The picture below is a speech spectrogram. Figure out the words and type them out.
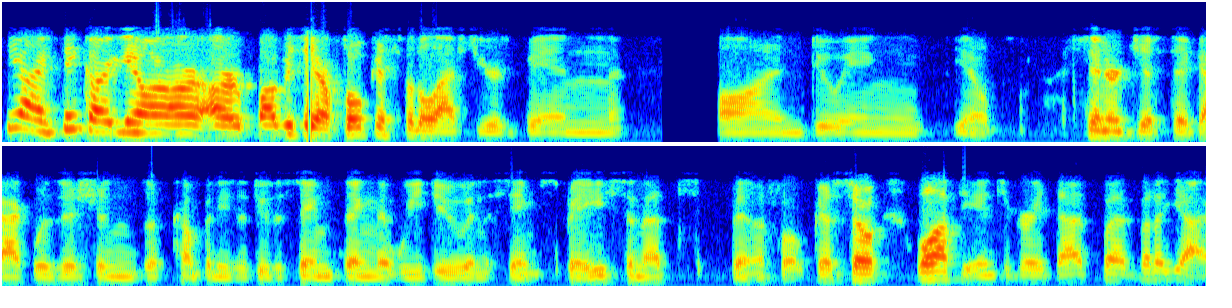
Yeah, I think our, you know, our, our obviously our focus for the last year has been on doing, you know, synergistic acquisitions of companies that do the same thing that we do in the same space, and that's been a focus. So we'll have to integrate that. But but yeah,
